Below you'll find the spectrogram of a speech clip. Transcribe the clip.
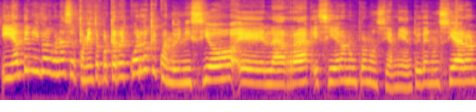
¿y han tenido algún acercamiento? Porque recuerdo que cuando inició eh, la RAC hicieron un pronunciamiento y denunciaron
